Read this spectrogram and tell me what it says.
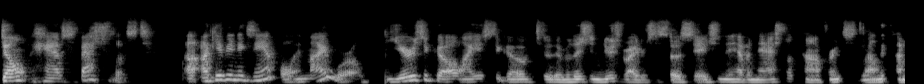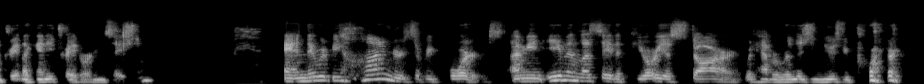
don't have specialists. Uh, I'll give you an example. In my world, years ago, I used to go to the Religion News Writers Association. They have a national conference around the country, like any trade organization. And there would be hundreds of reporters. I mean, even let's say the Peoria Star would have a religion news reporter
